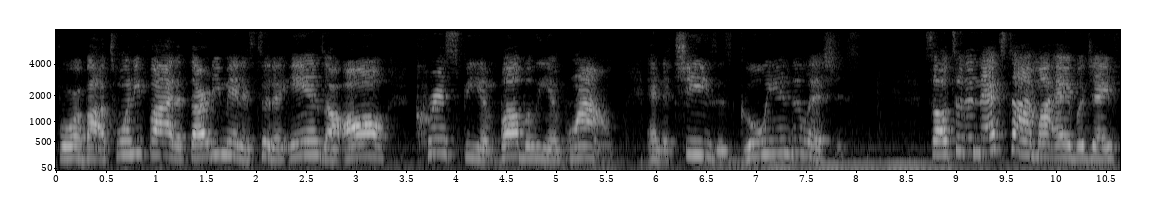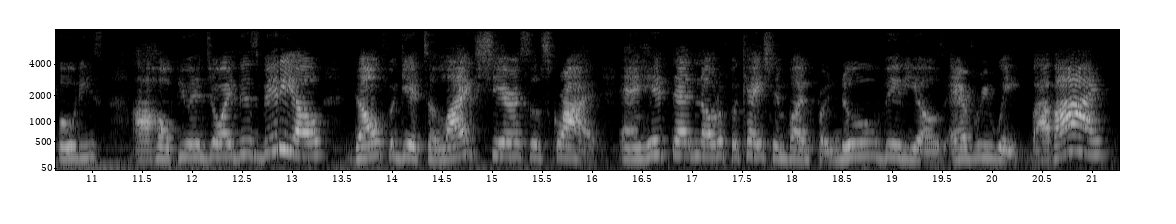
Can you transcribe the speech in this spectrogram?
for about 25 to 30 minutes till the ends are all crispy and bubbly and brown. And the cheese is gooey and delicious. So to the next time, my Ava J foodies, I hope you enjoyed this video. Don't forget to like, share, and subscribe. And hit that notification button for new videos every week. Bye-bye.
